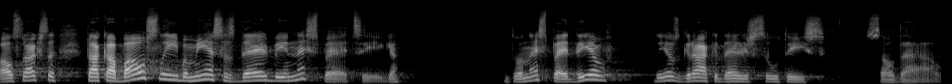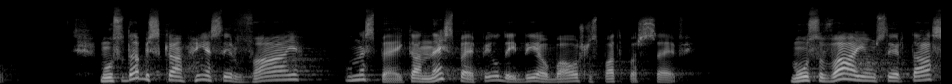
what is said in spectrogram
Pāvils raksta, tā kā bauslība miesas dēļ bija nespēcīga, un to nespēja Dievu, Dievs grēka dēļ ir sūtījis savu dēlu. Mūsu dabiskā miesa ir vāja un nespēja. Tā nespēja pildīt dievu baušļus pati par sevi. Mūsu vājums ir tas,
